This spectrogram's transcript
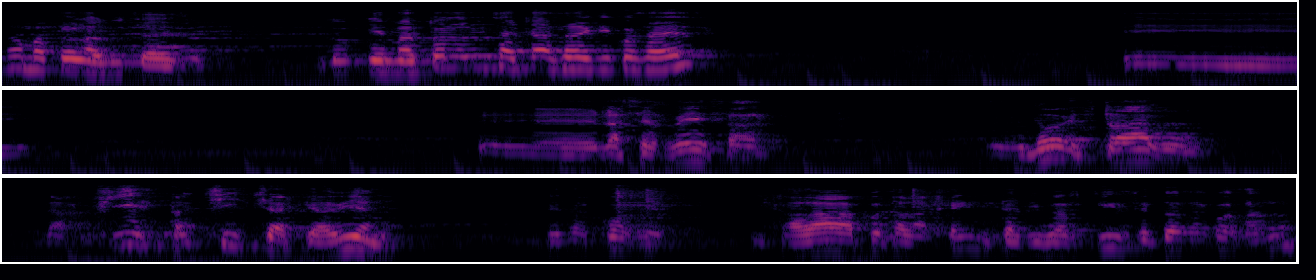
No mató la lucha eso. Lo que mató la lucha acá, ¿sabe qué cosa es? Eh, la cerveza, eh, ¿no? El trago, las fiestas chichas que habían, esas cosas. Y jalaba pues a la gente a divertirse, todas esas cosas, ¿no?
